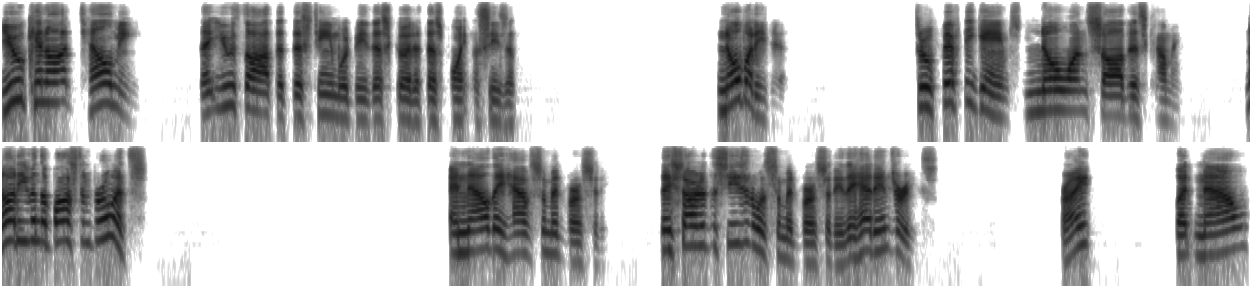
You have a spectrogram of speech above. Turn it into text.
You cannot tell me that you thought that this team would be this good at this point in the season. Nobody did. Through 50 games, no one saw this coming. Not even the Boston Bruins. And now they have some adversity. They started the season with some adversity. They had injuries, right? But now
